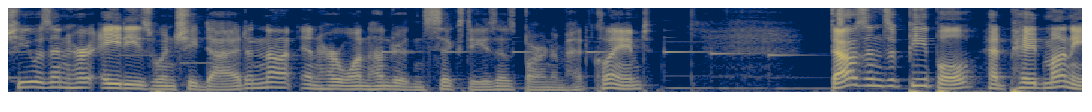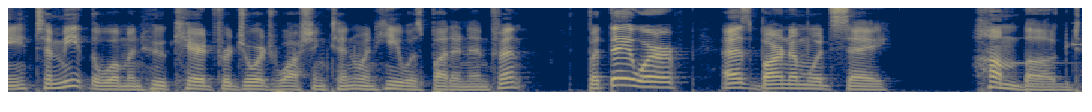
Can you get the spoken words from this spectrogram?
She was in her 80s when she died, and not in her 160s, as Barnum had claimed. Thousands of people had paid money to meet the woman who cared for George Washington when he was but an infant, but they were as Barnum would say, humbugged.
